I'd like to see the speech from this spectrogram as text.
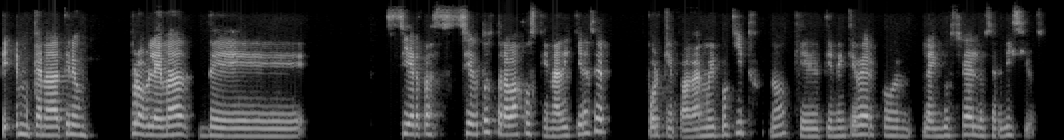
en Canadá tiene un problema de ciertas, ciertos trabajos que nadie quiere hacer porque pagan muy poquito, ¿no? Que tienen que ver con la industria de los servicios.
